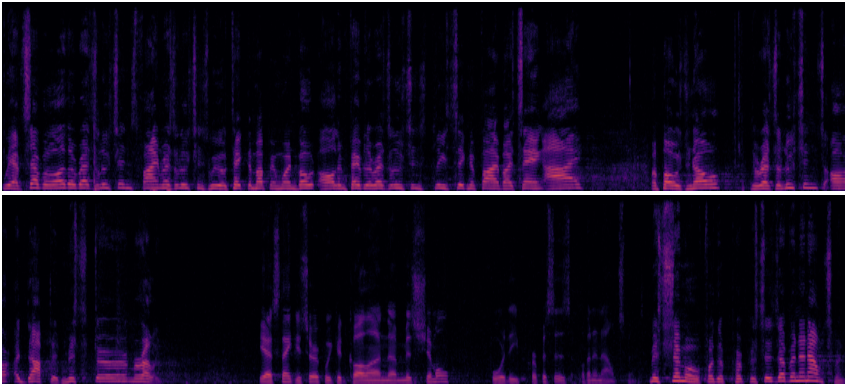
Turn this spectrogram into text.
We have several other resolutions, fine resolutions. We will take them up in one vote. All in favor of the resolutions, please signify by saying aye. Opposed, no. The resolutions are adopted. Mr. Morelle. Yes, thank you, sir. If we could call on uh, Ms. Schimel for the purposes of an announcement. Ms. Schimel, for the purposes of an announcement.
